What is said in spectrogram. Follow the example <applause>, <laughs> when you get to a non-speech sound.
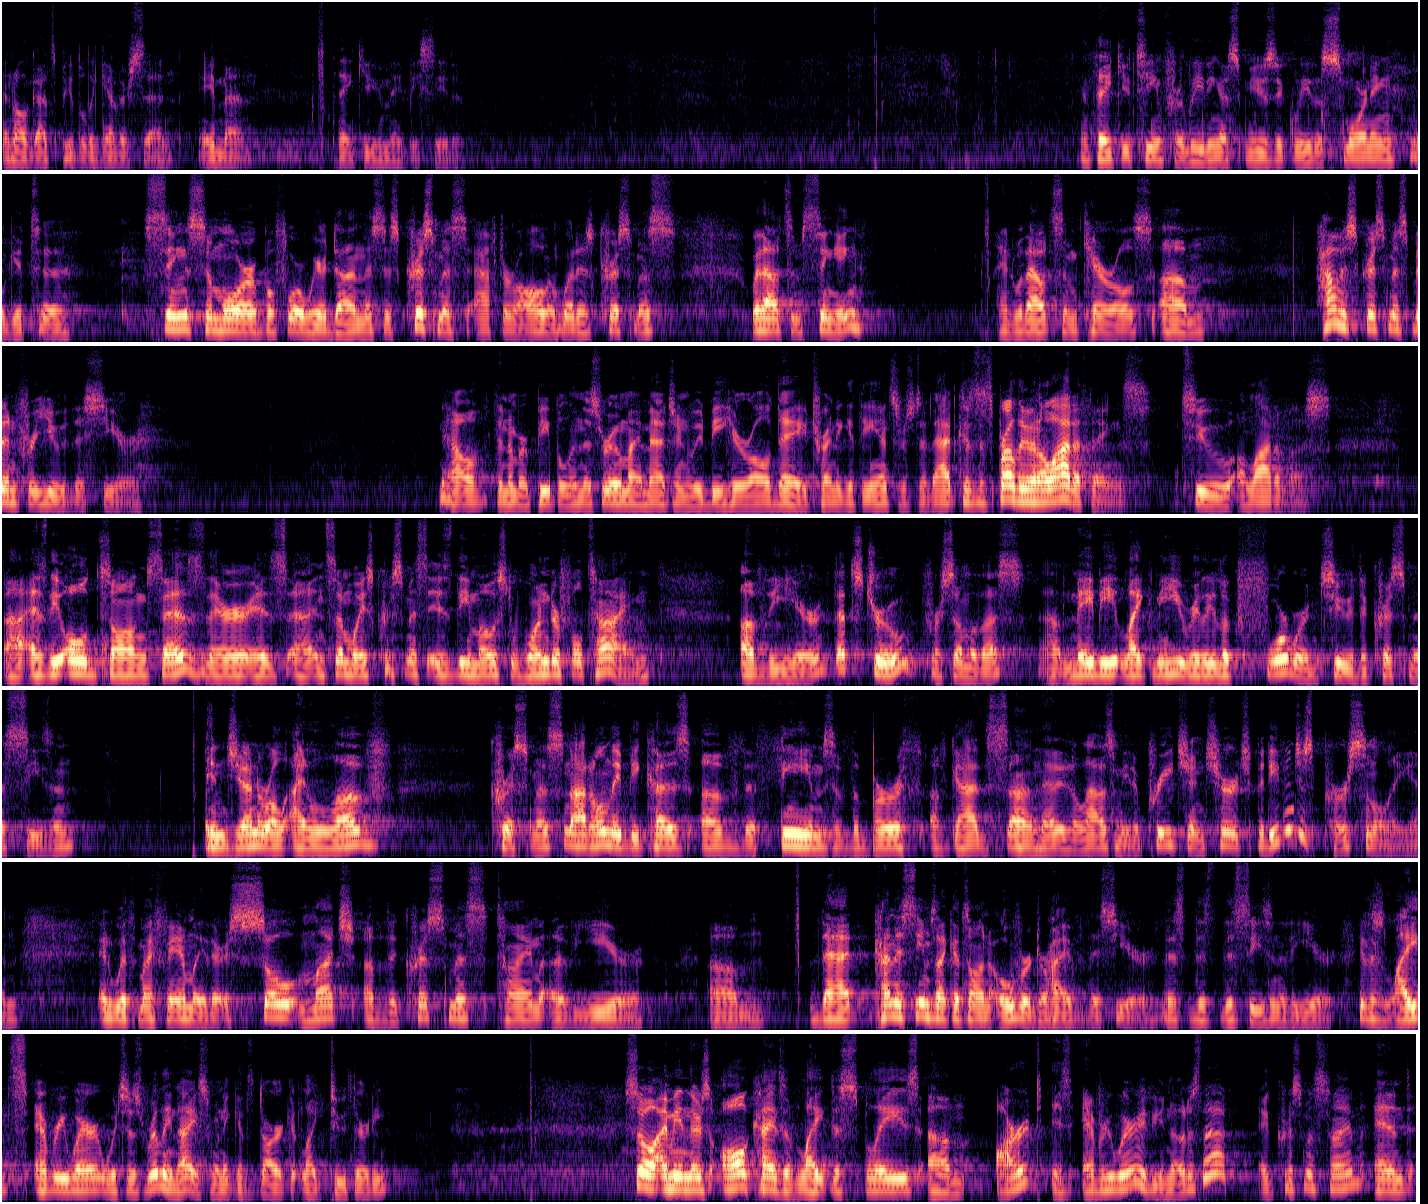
And all God's people together said, Amen. Thank you. You may be seated. And thank you, team, for leading us musically this morning. We'll get to sing some more before we're done. This is Christmas, after all, and what is Christmas without some singing and without some carols? Um, how has Christmas been for you this year? Now, the number of people in this room, I imagine we'd be here all day trying to get the answers to that because it's probably been a lot of things to a lot of us. Uh, as the old song says, there is, uh, in some ways, Christmas is the most wonderful time of the year. That's true for some of us. Uh, maybe, like me, you really look forward to the Christmas season. In general, I love Christmas, not only because of the themes of the birth of God's Son that it allows me to preach in church, but even just personally and, and with my family. There is so much of the Christmas time of year um, that kind of seems like it's on overdrive this year, this, this, this season of the year. There's lights everywhere, which is really nice when it gets dark at like 2.30. So, I mean, there's all kinds of light displays. Um, art is everywhere. Have you noticed that at Christmas time? And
